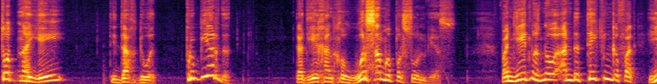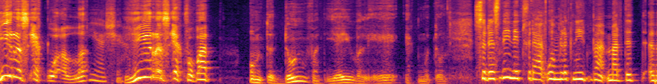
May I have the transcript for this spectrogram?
tot na jy die dag dood. Probeer dit. Dat jy gaan gehoorsame persoon wees. Want jy het mos nou 'n undertaking gevat. Hier is ek o Allah. Ja, Sheikh. Hier is ek vir wat? om te doen wat jy wil hê ek moet doen. So dis nie net vir daai oomblik nie, maar, maar dit uh,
